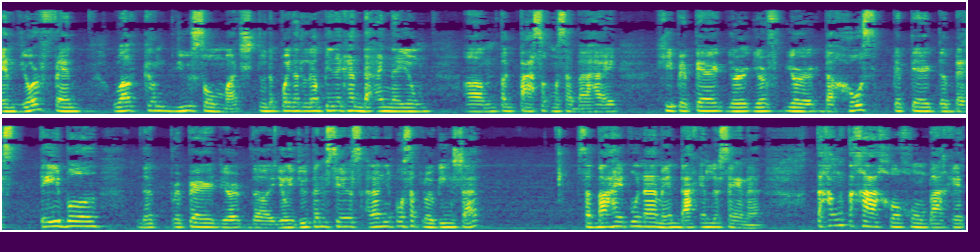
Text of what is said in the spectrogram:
and your friend welcomed you so much to the point na talagang pinaghandaan na yung um, pagpasok mo sa bahay? He prepared your your your the host prepared the best table that prepared your the yung utensils. Alam niyo po sa probinsya sa bahay po namin back in Lucena takang-taka ko kung bakit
